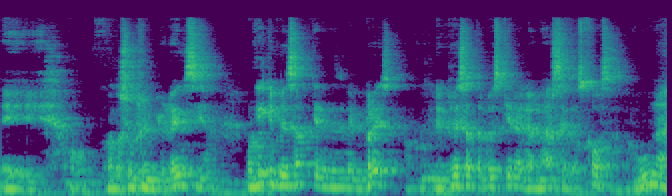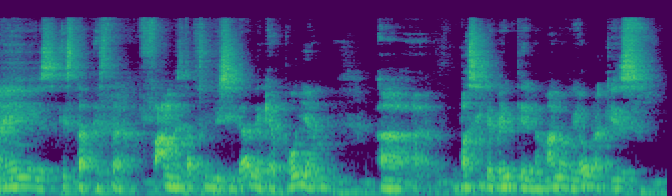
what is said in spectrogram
eh, o cuando sufren violencia. Porque hay que pensar que desde la empresa, la empresa tal vez quiera ganarse dos cosas. Una es esta, esta fama, esta publicidad de que apoyan básicamente la mano de obra, que es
